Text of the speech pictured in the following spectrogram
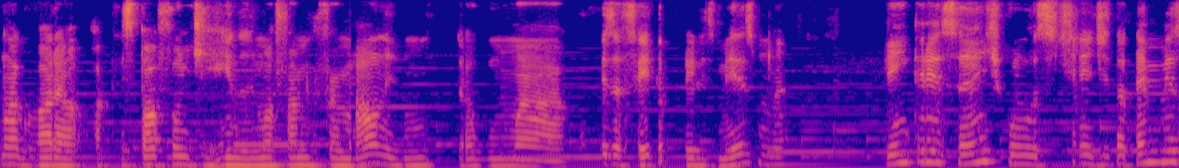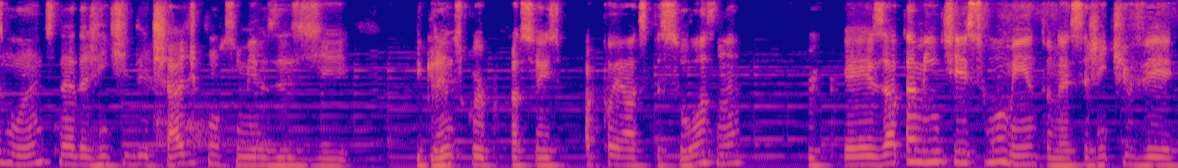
tá agora a principal fonte de renda de uma forma informal, né, de alguma coisa feita por eles mesmos, né? E é interessante, como você tinha dito até mesmo antes, né, da gente deixar de consumir às vezes de, de grandes corporações para apoiar as pessoas, né? Porque é exatamente esse o momento, né? Se a gente vê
